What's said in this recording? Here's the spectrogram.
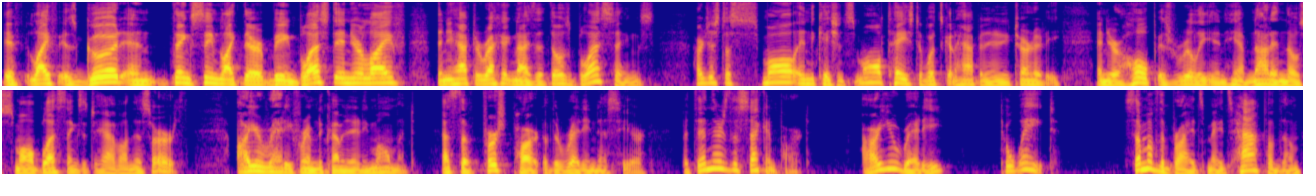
If life is good and things seem like they're being blessed in your life, then you have to recognize that those blessings are just a small indication, small taste of what's going to happen in eternity. And your hope is really in Him, not in those small blessings that you have on this earth. Are you ready for Him to come at any moment? That's the first part of the readiness here. But then there's the second part. Are you ready to wait? Some of the bridesmaids, half of them,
